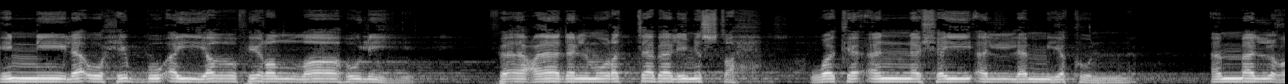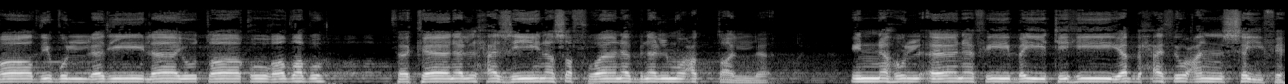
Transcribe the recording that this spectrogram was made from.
إني لأحب أن يغفر الله لي. فأعاد المرتب لمصطح وكأن شيئا لم يكن. أما الغاضب الذي لا يطاق غضبه فكان الحزين صفوان بن المعطل. إنه الآن في بيته يبحث عن سيفه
